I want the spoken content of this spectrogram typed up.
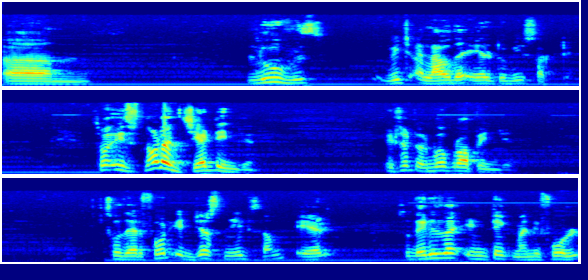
um, loops which allow the air to be sucked in. So it is not a jet engine, it is a turboprop engine. So therefore it just needs some air. So there is an intake manifold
